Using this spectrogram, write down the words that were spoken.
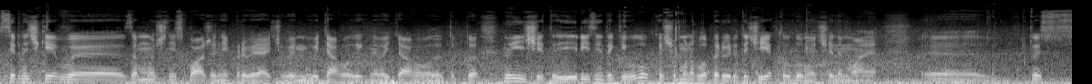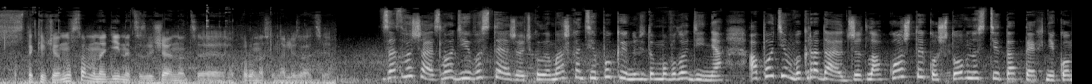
сірнички в замочній скважині, перевіряють, чи ви витягували їх, не витягували. Тобто ну інші різні такі уловки, щоб можна було перевірити, чи є хто вдома, чи немає. Тобто таким чином, ну саме надійне, це звичайно, це охоронна сигналізація. Зазвичай злодії вистежують, коли мешканці покинуть домоволодіння, а потім викрадають з житла кошти, коштовності та техніку.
